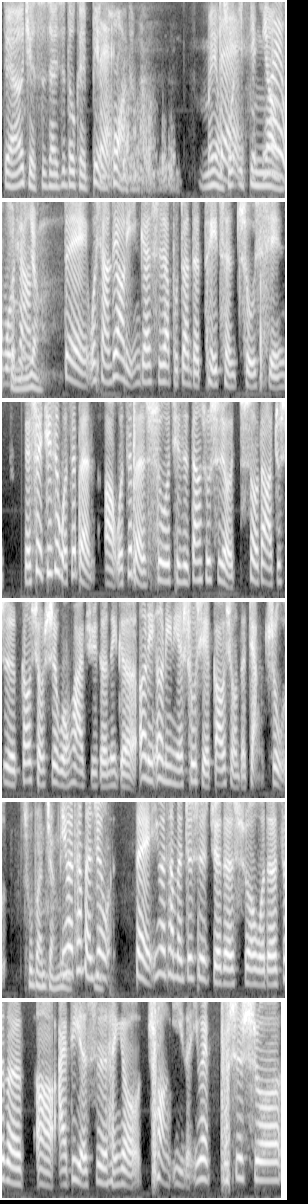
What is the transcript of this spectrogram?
对啊，而且食材是都可以变化的嘛，没有说一定要怎么样。对，我想料理应该是要不断的推陈出新。对，所以其实我这本啊、我这本书其实当初是有受到就是高雄市文化局的那个二零二零年书写高雄的奖助，出版奖励，因为他们认为，对，因为他们就是觉得说我的这个呃 idea 是很有创意的，因为不是说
